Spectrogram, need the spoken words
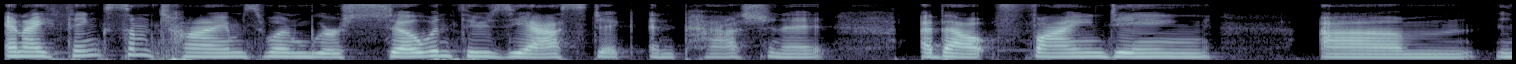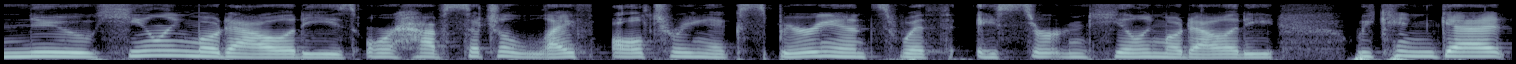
And I think sometimes when we're so enthusiastic and passionate about finding um, new healing modalities or have such a life altering experience with a certain healing modality, we can get,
